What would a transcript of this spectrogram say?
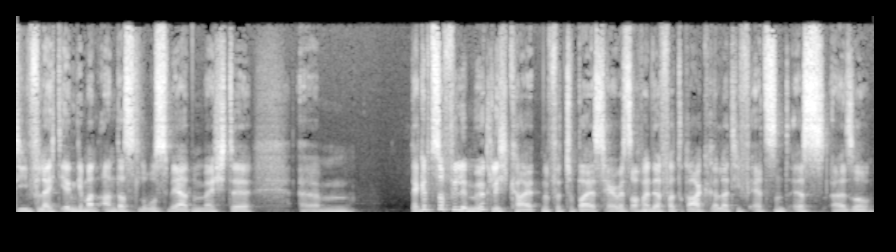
die vielleicht irgendjemand anders loswerden möchte. Ähm, da gibt es so viele Möglichkeiten für Tobias Harris, auch wenn der Vertrag relativ ätzend ist. Also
